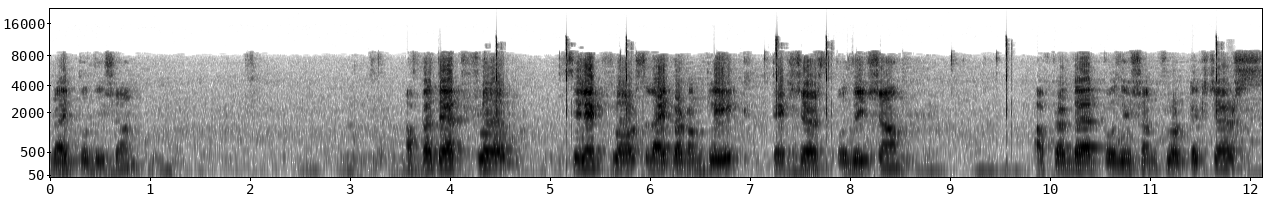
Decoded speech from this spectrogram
right position. After that floor. Select floors right button click. Textures position. After that position floor textures.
